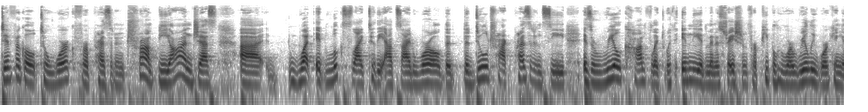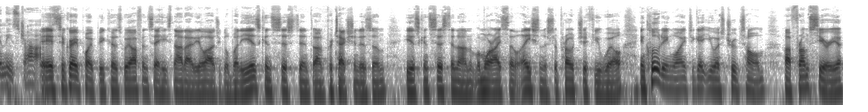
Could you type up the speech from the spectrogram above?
difficult to work for President Trump beyond just uh, what it looks like to the outside world. The, the dual track presidency is a real conflict within the administration for people who are really working in these jobs. It's a great point because we often say he's not ideological, but he is consistent on protectionism. He is consistent on a more isolationist approach, if you will, including wanting to get U.S. troops home uh, from Syria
